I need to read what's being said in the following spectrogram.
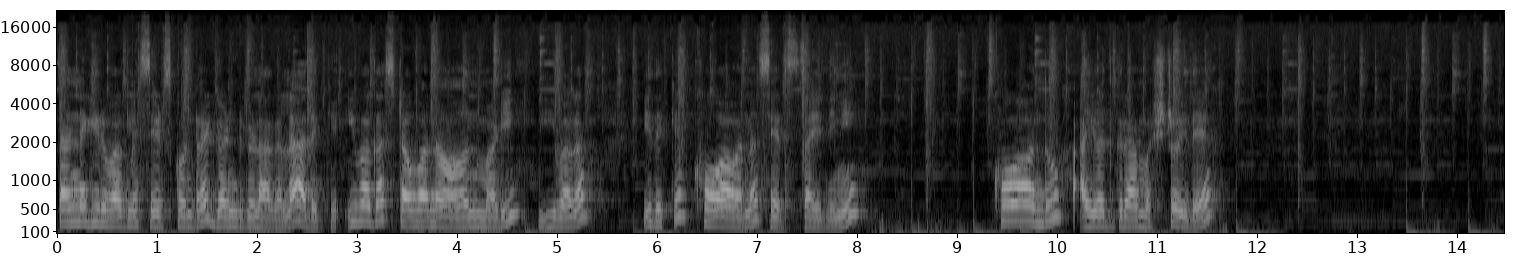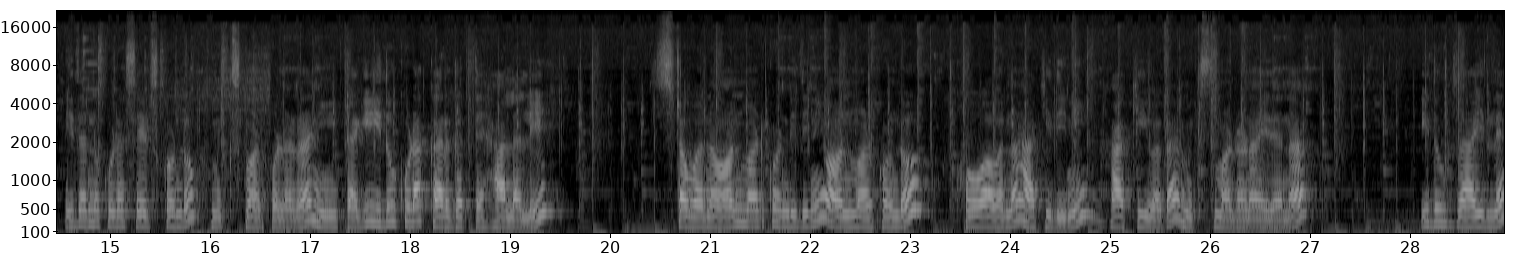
ತಣ್ಣಗಿರುವಾಗಲೇ ಸೇರಿಸ್ಕೊಂಡ್ರೆ ಗಂಟುಗಳಾಗಲ್ಲ ಅದಕ್ಕೆ. ಇವಾಗ ಸ್ಟವನ್ನು ಆನ್ ಮಾಡಿ ಇವಾಗ ಇದಕ್ಕೆ ಖೋವಾವನ್ನು ಸೇರಿಸ್ತಾ ಇದ್ದೀನಿ. ಖೋವಾ ಒಂದು ಐವತ್ತು ಗ್ರಾಮ್ ಅಷ್ಟು ಇದೆ. ಇದನ್ನು ಕೂಡ ಸೇರಿಸ್ಕೊಂಡು ಮಿಕ್ಸ್ ಮಾಡ್ಕೊಳ್ಳೋಣ ನೀಟಾಗಿ. ಇದು ಕೂಡ ಕರಗತ್ತೆ ಹಾಲಲ್ಲಿ. ಸ್ಟವನ್ನು ಆನ್ ಮಾಡ್ಕೊಂಡಿದ್ದೀನಿ. ಆನ್ ಮಾಡಿಕೊಂಡು ಖೋವಾವನ್ನು ಹಾಕಿದ್ದೀನಿ. ಹಾಕಿ ಇವಾಗ ಮಿಕ್ಸ್ ಮಾಡೋಣ ಇದನ್ನು. ಇದು ಸಹ ಇಲ್ಲೇ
